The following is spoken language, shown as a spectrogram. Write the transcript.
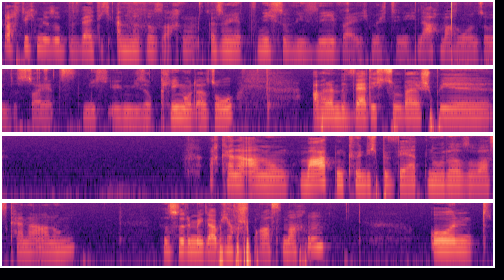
Dachte ich mir so, bewerte ich andere Sachen. Also jetzt nicht so wie See, weil ich möchte nicht nachmachen und so und das soll jetzt nicht irgendwie so klingen oder so. Aber dann bewerte ich zum Beispiel. Ach, keine Ahnung. Marken könnte ich bewerten oder sowas, keine Ahnung. Das würde mir, glaube ich, auch Spaß machen. Und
